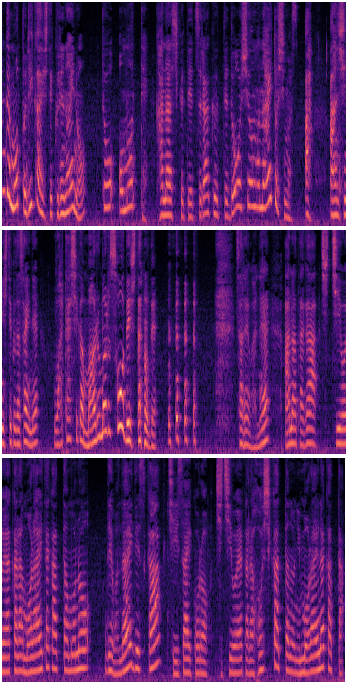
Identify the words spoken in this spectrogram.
んでもっと理解してくれないの？と思って悲しくて辛くってどうしようもないとします。あ安心してくださいね。私がまるまるそうでしたので。それはねあなたが父親からもらいたかったものではないですか？小さい頃父親から欲しかったのにもらえなかった。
